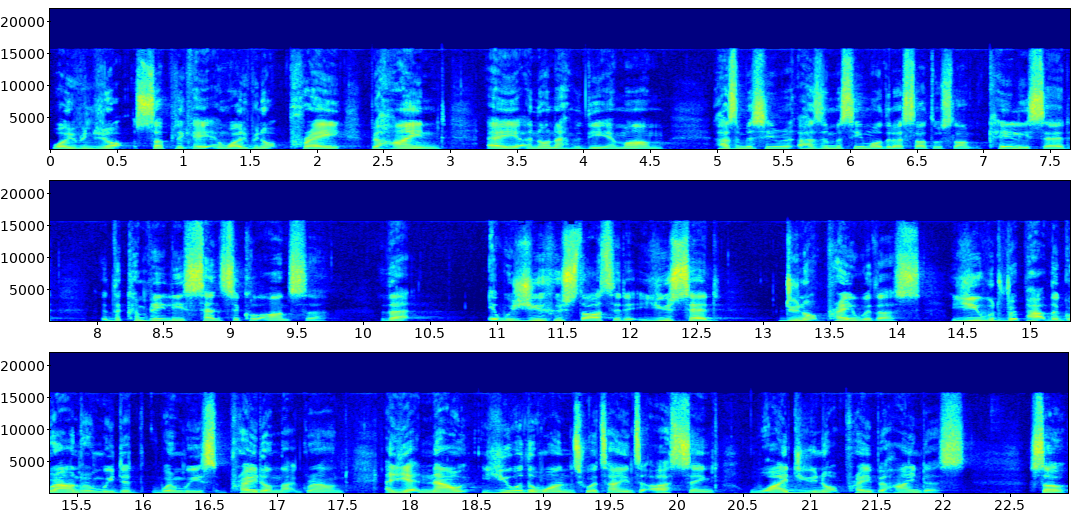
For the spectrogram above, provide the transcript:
why we do not supplicate, and why do we not pray behind a, a non Ahmadi Imam, Hazrat Masih clearly said the completely sensical answer that it was you who started it. You said, Do not pray with us. You would rip out the ground when we, did, when we prayed on that ground. And yet now you are the ones who are turning to us saying, Why do you not pray behind us? So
